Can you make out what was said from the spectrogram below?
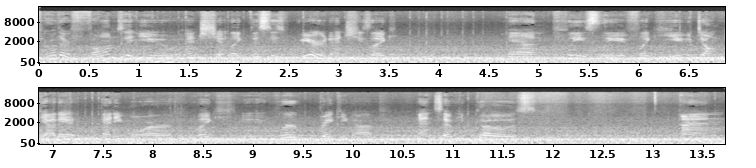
throw their phones at you and shit? Like this is weird. And she's like man please leave. Like you don't get it anymore. Like we're breaking up and so he goes and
